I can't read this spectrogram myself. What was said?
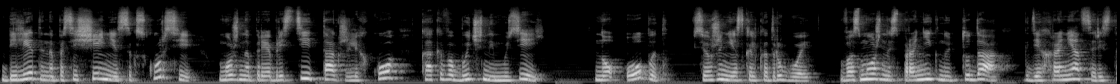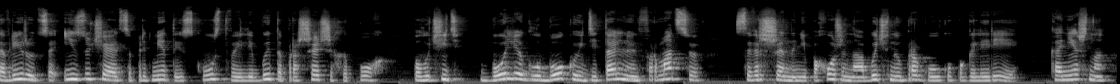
Билеты на посещение с экскурсией можно приобрести так же легко, как и в обычный музей. Но опыт все же несколько другой. Возможность проникнуть туда, где хранятся, реставрируются и изучаются предметы искусства или быта прошедших эпох, получить более глубокую и детальную информацию совершенно не похоже на обычную прогулку по галерее. Конечно,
